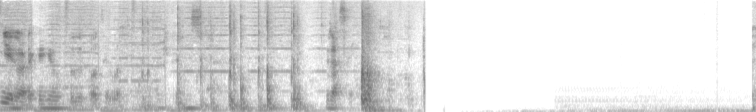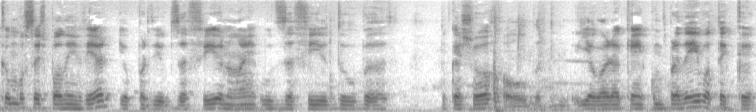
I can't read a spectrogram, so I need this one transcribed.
E agora, o que é que eu vou fazer para o teu. Já sei. Como vocês podem ver, eu perdi o desafio, não é? O desafio do, do cachorro. Ou, e agora quem é que me perdi, vou ter que.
